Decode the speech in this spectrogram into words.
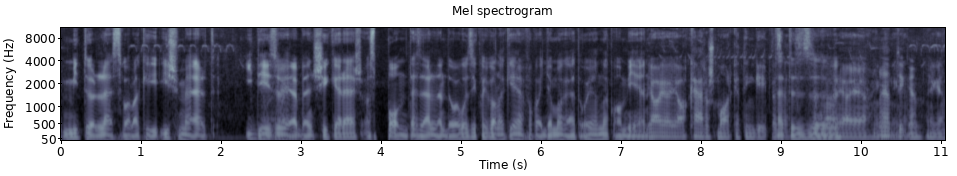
mitől lesz valaki ismert, idézőjelben sikeres, az pont ez ellen dolgozik, hogy valaki elfogadja magát olyannak, amilyen. Ja, ja, ja, a káros marketing gépezet. Tehát ez, Aha, ja, ja, igen, hát igen. igen. igen.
